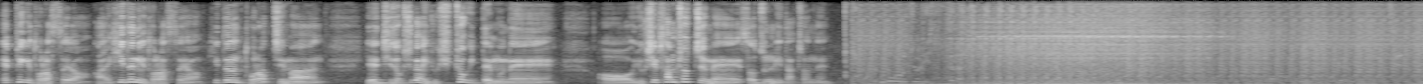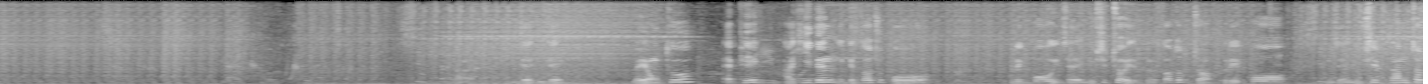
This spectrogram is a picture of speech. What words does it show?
에픽이 돌았어요. 아 히든이 돌았어요. 히든은 돌았지만 얘 지속 시간이 60초기 때문에 어 63초쯤에 써줍니다. 저는. 자, 이제 이제 매용투 에픽 아 히든 이렇게 써주고 그리고 이제 60초에 그 써줬죠. 그리고 이제 63초,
